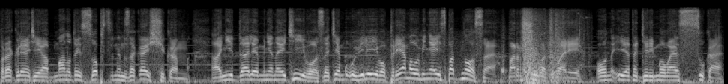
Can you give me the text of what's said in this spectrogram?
Проклятие, обманутый собственным заказчиком. Они дали мне найти его, затем увели его прямо у меня из-под носа. Паршиво, твари. Он и эта дерьмовая сука.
